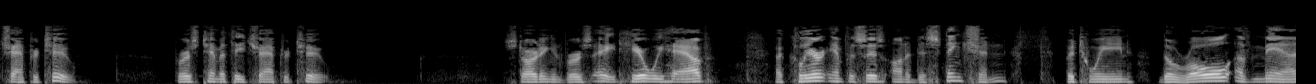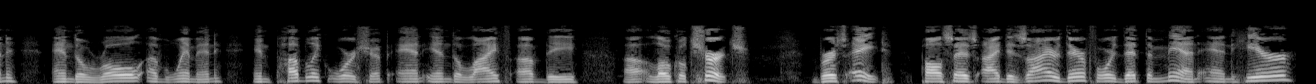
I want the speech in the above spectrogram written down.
chapter 2. 1 Timothy chapter 2. Starting in verse 8. Here we have a clear emphasis on a distinction between the role of men and the role of women in public worship and in the life of the uh, local church. Verse 8, Paul says, I desire therefore that the men, and here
